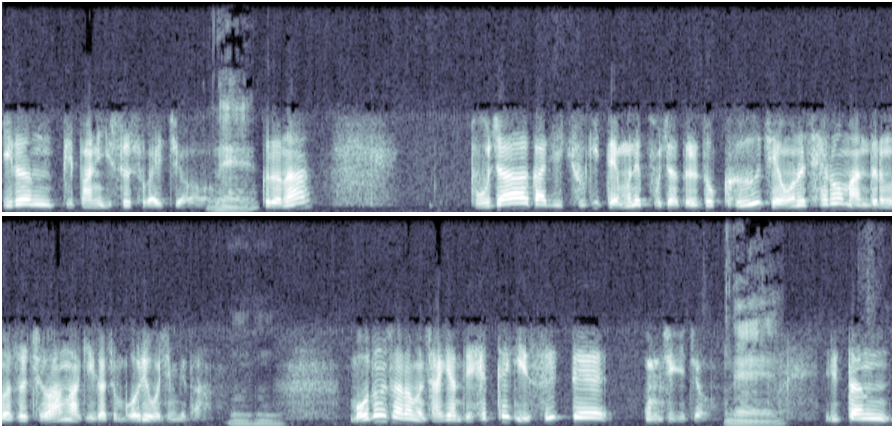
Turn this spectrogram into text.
이런 비판이 있을 수가 있죠. 네, 그러나 부자까지 주기 때문에 부자들도 그 재원을 새로 만드는 것을 저항하기가 좀 어려워집니다. 음흠. 모든 사람은 자기한테 혜택이 있을 때 움직이죠. 네, 일단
